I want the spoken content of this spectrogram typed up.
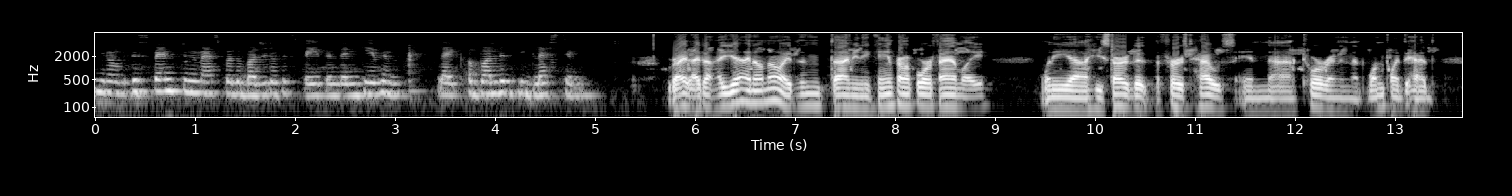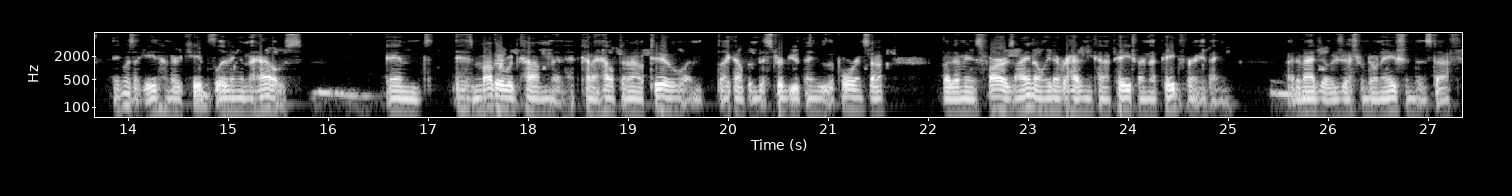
you know, dispensed to him as per the budget of his faith and then gave him, like, abundantly blessed him? Right. I don't. Yeah, I don't know. I didn't. I mean, he came from a poor family. When he uh, he started at the first house in uh, Turin, and at one point they had, I think it was like 800 kids living in the house, and his mother would come and kind of helped him out too, and like help him distribute things to the poor and stuff. But I mean, as far as I know, he never had any kind of patron that paid for anything. I'd imagine it was just from donations and stuff.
